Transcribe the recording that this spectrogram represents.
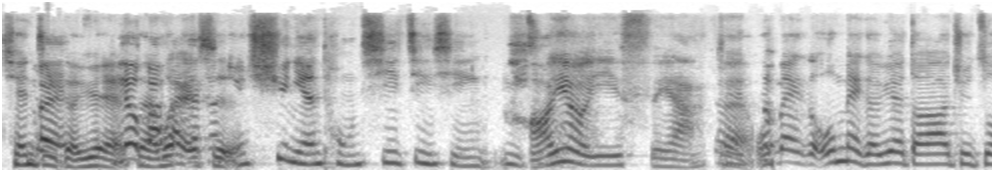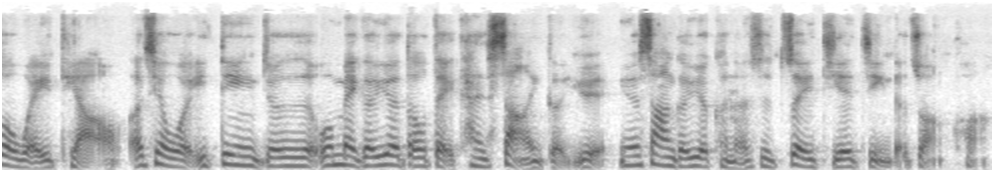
前几个月，没有办法根据去年同期进行预测。好有意思呀！对我每个我每个月都要去做微调，而且我一定就是我每个月都得看上一个月，因为上一个月可能是最接近的状况，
